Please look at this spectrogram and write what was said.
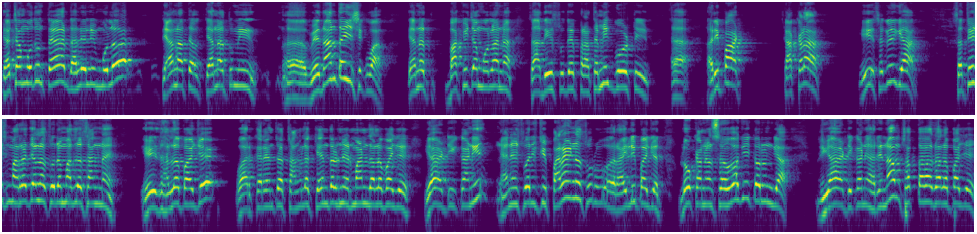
त्याच्यामधून तयार झालेली मुलं त्यांना त्यांना तुम्ही वेदांतही शिकवा. त्यांना बाकीच्या मुलांना साधी सुधे प्राथमिक गोष्टी हरिपाठ काकडा ही सगळी घ्या. सतीश महाराजांना सुद्धा माझं सांगणं आहे हे झालं पाहिजे वारकऱ्यांचं चांगलं केंद्र निर्माण झालं पाहिजे. या ठिकाणी ज्ञानेश्वरीची पारायणं सुरू राहिली पाहिजेत. लोकांना सहभागी करून घ्या. या ठिकाणी हरिनाम सप्ताह झाला पाहिजे.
